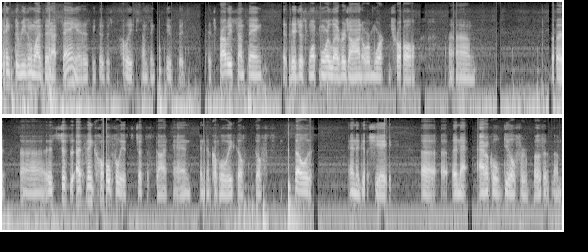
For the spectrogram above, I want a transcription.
think the reason why they're not saying it is because it's probably something stupid. It's probably something that they just want more leverage on or more control. Um, but uh, it's just, I think hopefully it's just a stunt, and in a couple of weeks they'll they'll sell and negotiate uh, an amicable deal for both of them.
